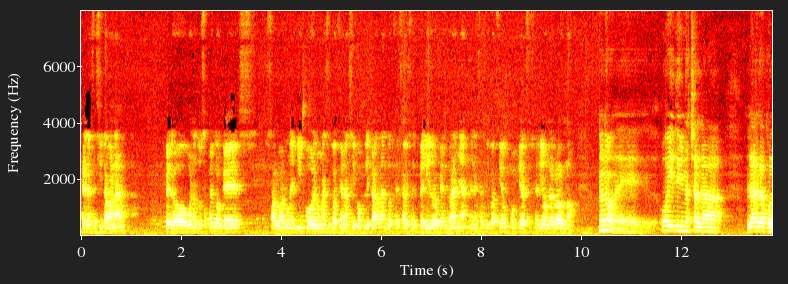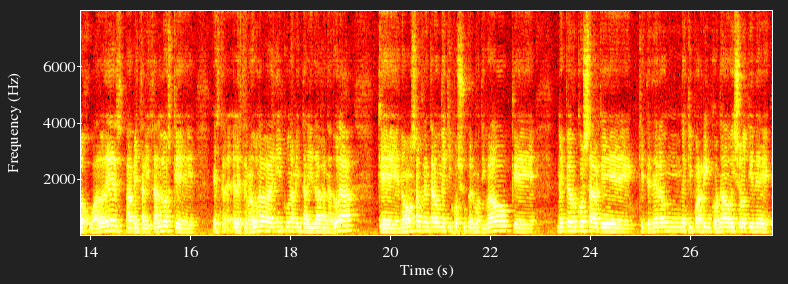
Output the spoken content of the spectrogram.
que necesita ganar, pero bueno, tú sabes lo que es salvar un equipo en una situación así complicada, entonces sabes el peligro que entraña en esa situación, confiarse sería un error, ¿no? No, no, eh, hoy he tenido una charla larga con los jugadores para mentalizarlos que el Extremadura va a venir con una mentalidad ganadora, que nos vamos a enfrentar a un equipo súper motivado, que no hay peor cosa que, tener a un equipo arrinconado y solo tiene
